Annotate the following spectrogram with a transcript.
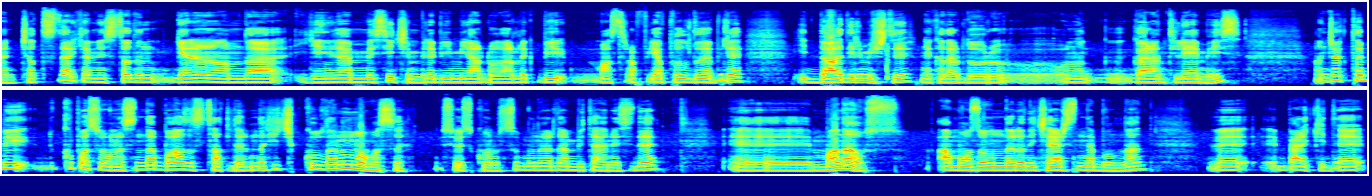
yani çatısı derken hani stadın genel anlamda yenilenmesi için bile 1 milyar dolarlık bir masraf yapıldığı bile iddia edilmişti. Ne kadar doğru onu garantileyemeyiz. Ancak tabii kupa sonrasında bazı statlarında hiç kullanılmaması söz konusu. Bunlardan bir tanesi de e, Manaus. Amazonların içerisinde bulunan ve belki de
